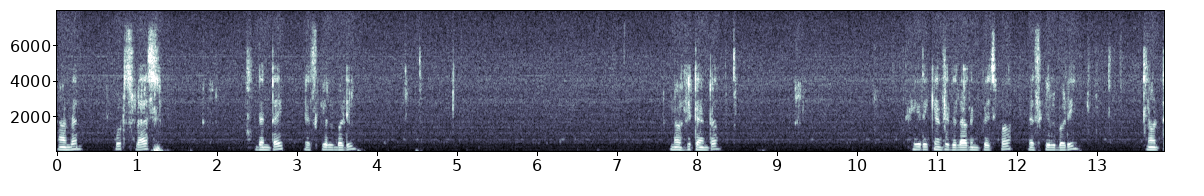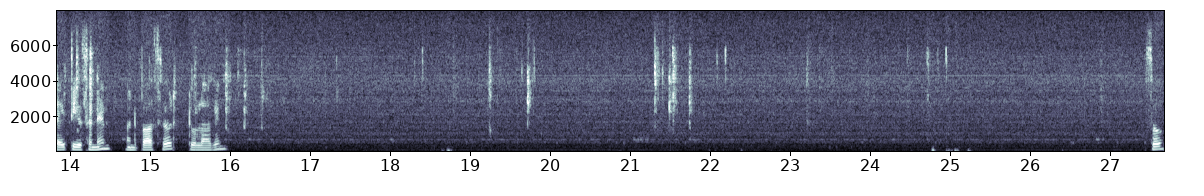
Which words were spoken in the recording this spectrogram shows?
And then put slash then type SQL buddy. Now hit enter. Here you can see the login page for SQL buddy. Now type the username and password to login So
